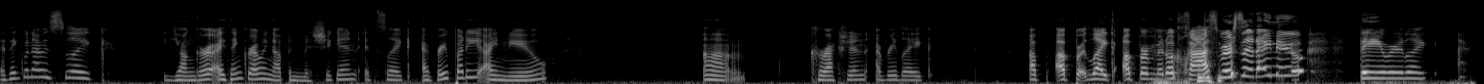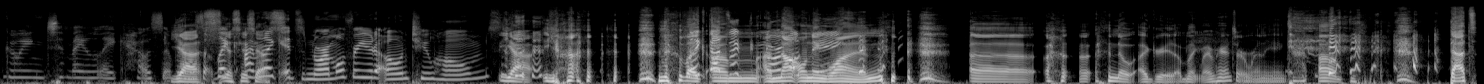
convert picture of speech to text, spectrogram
I think when I was like younger, I think growing up in Michigan, it's like everybody I knew um correction, every like up upper like upper middle class person I knew, they were like I'm going to my lake house over Yes, su-" like yes, yes, I'm yes. like it's normal for you to own two homes. yeah, yeah. like, a um, I'm not owning thing. one. uh, no, agreed. I'm like, my parents are running. Um, that's.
